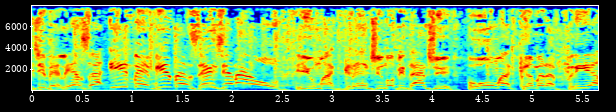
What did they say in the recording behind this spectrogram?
de beleza e bebidas em geral. E uma grande novidade, uma câmera fria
